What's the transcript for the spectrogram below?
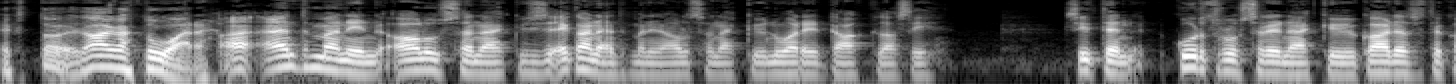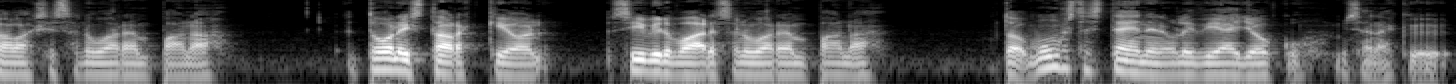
Eikö toi aika tuore? Ant-Manin alussa näkyy, siis ekan Ant-Manin alussa näkyy nuori Douglasi. Sitten Kurt Russell näkyy Guardians of the Galaxyssa nuorempana. Tony Stark on Civil Warissa nuorempana. To, mun mielestä sitä ennen oli vielä joku, missä näkyy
